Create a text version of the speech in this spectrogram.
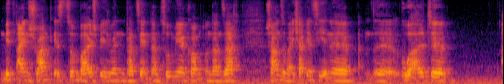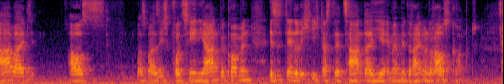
Mit einem Schwank ist zum Beispiel, wenn ein Patient dann zu mir kommt und dann sagt, schauen Sie mal, ich habe jetzt hier eine äh, uralte Arbeit aus was weiß ich, vor zehn Jahren bekommen. Ist es denn richtig, dass der Zahn da hier immer mit rein und rauskommt?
